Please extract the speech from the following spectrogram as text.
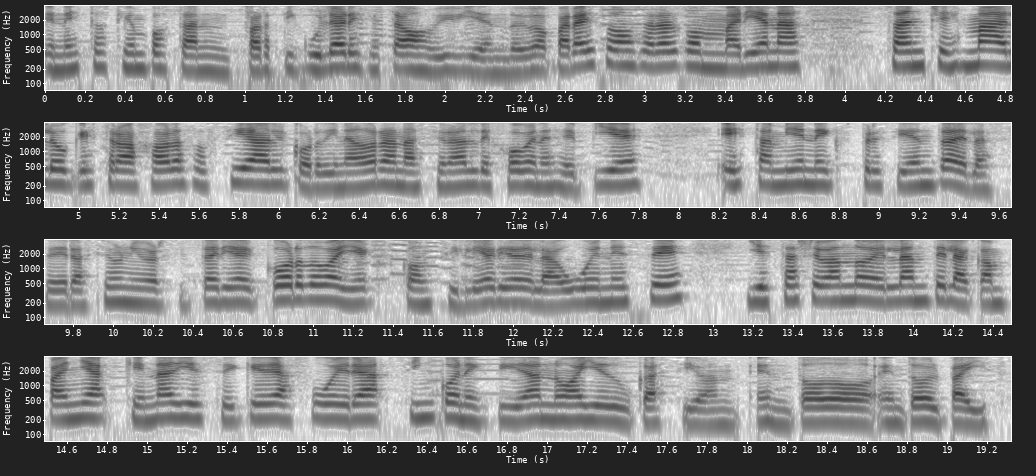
en estos tiempos tan particulares que estamos viviendo. Para eso vamos a hablar con Mariana Sánchez Malo, que es trabajadora social, coordinadora nacional de jóvenes de pie es también expresidenta de la Federación Universitaria de Córdoba y ex conciliaria de la UNC y está llevando adelante la campaña Que nadie se quede afuera, sin conectividad no hay educación en todo, en todo el país.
